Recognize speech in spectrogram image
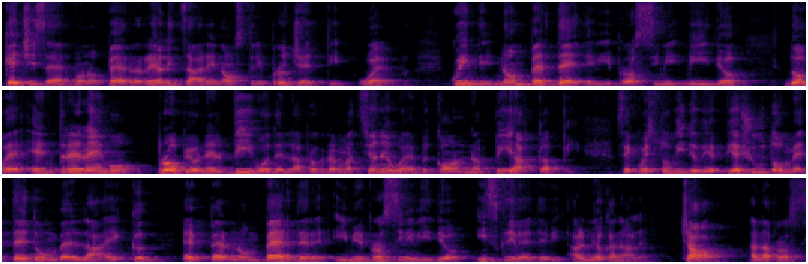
che ci servono per realizzare i nostri progetti web. Quindi non perdetevi i prossimi video dove entreremo proprio nel vivo della programmazione web con PHP. Se questo video vi è piaciuto mettete un bel like e per non perdere i miei prossimi video iscrivetevi al mio canale. Ciao, alla prossima!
